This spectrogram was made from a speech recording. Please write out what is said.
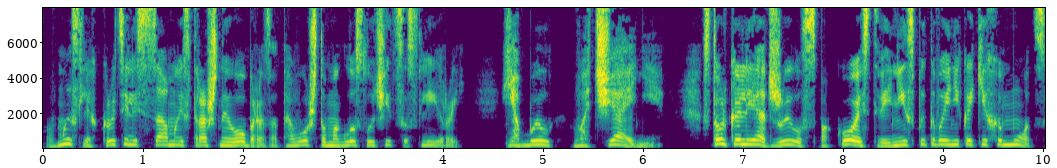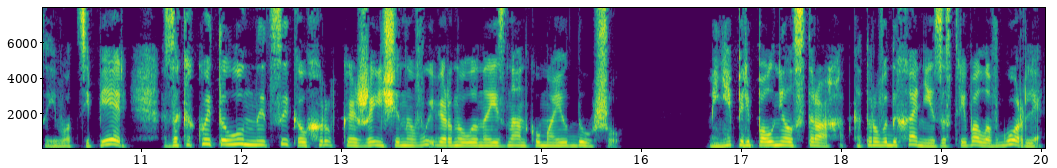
В мыслях крутились самые страшные образы того, что могло случиться с Лирой. Я был в отчаянии. Столько лет жил в спокойствии, не испытывая никаких эмоций, и вот теперь за какой-то лунный цикл хрупкая женщина вывернула наизнанку мою душу. Меня переполнял страх, от которого дыхание застревало в горле.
